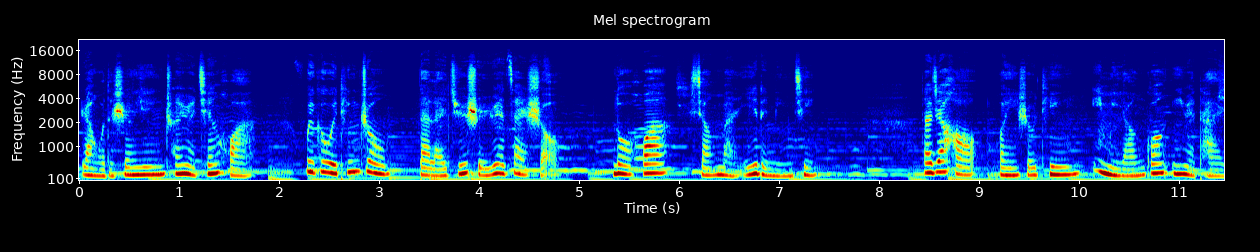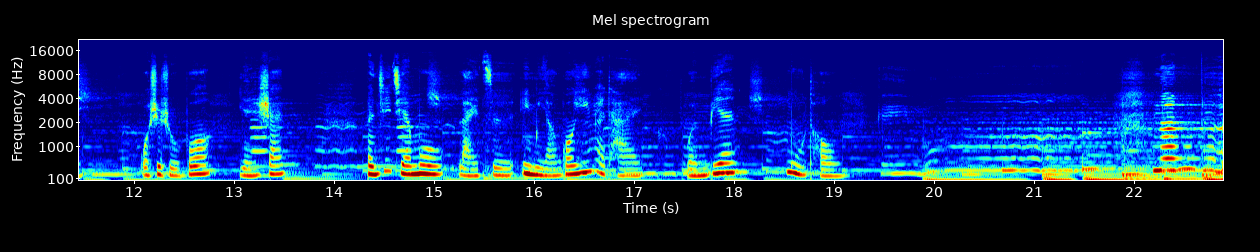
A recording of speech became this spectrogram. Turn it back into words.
让我的声音穿越铅华，为各位听众带来掬水月在手，落花香满衣的宁静。大家好，欢迎收听一米阳光音乐台，我是主播严山。本期节目来自一米阳光音乐台，文编牧童。难得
